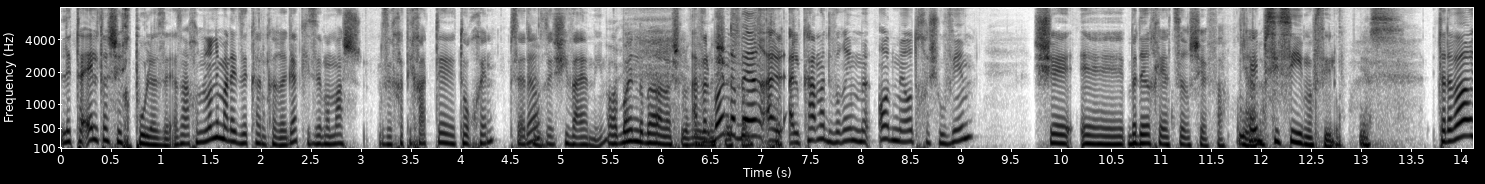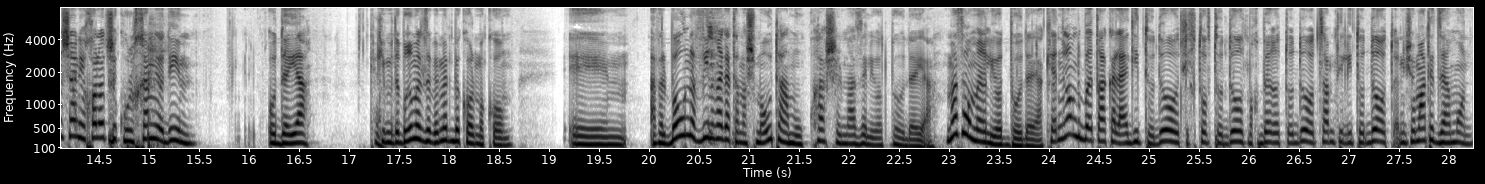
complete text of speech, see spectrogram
לתעל את השכפול הזה. אז אנחנו לא נלמד את זה כאן כרגע, כי זה ממש, זה חתיכת אה, תוכן, בסדר? כן. זה שבעה ימים. אבל בואי נדבר על השלבים אבל לשפע נדבר. על, על כמה דברים מאוד מאוד חשובים שבדרך לייצר שפע, אוקיי? בסיסיים אפילו. Yes. את הדבר הראשון יכול להיות שכולכם יודעים, הודיה. כן. כי מדברים על זה באמת בכל מקום. אמ, אבל בואו נבין רגע את המשמעות העמוקה של מה זה להיות בהודיה. מה זה אומר להיות בהודיה? כי אני לא מדברת רק על להגיד תודות, לכתוב תודות, מחברת תודות, שמתי לי תודות, אני שומעת את זה המון.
